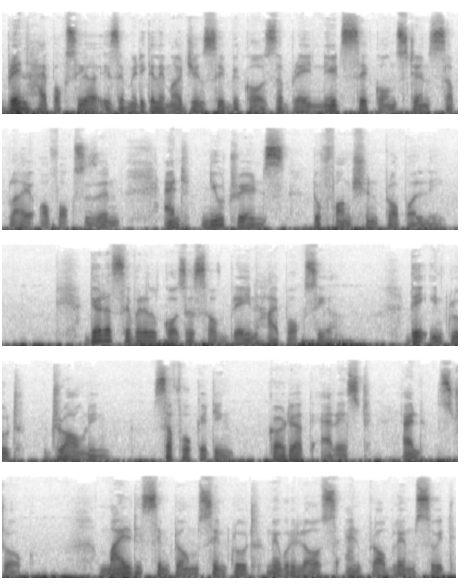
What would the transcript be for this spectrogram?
Brain hypoxia is a medical emergency because the brain needs a constant supply of oxygen and nutrients to function properly. There are several causes of brain hypoxia. They include drowning, suffocating, cardiac arrest, and stroke. Mild symptoms include memory loss and problems with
